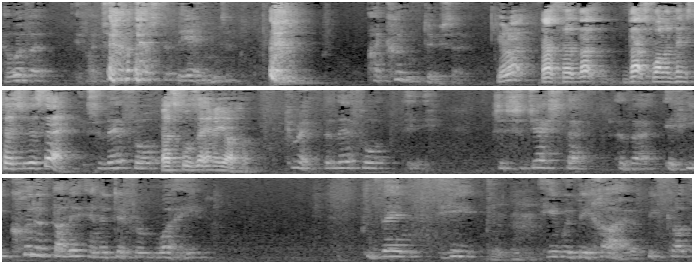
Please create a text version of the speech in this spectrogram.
However, if I took it just at the end, I couldn't do so. You're right. That's that, that, that's one of the things Tosfos is saying. So therefore, That's called Ze'ena Yochel. correct. But therefore, to suggest that that if he could have done it in a different way, then he he would be chayav because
